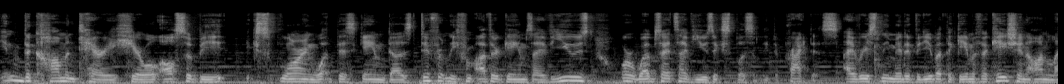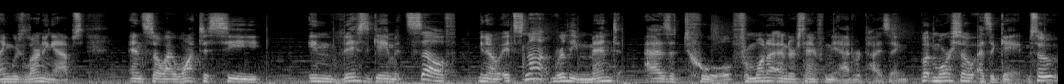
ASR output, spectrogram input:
the commentary here will also be exploring what this game does differently from other games I've used or websites I've used explicitly to practice. I recently made a video about the gamification on language learning apps, and so I want to see in this game itself, you know, it's not really meant as a tool from what I understand from the advertising, but more so as a game. So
